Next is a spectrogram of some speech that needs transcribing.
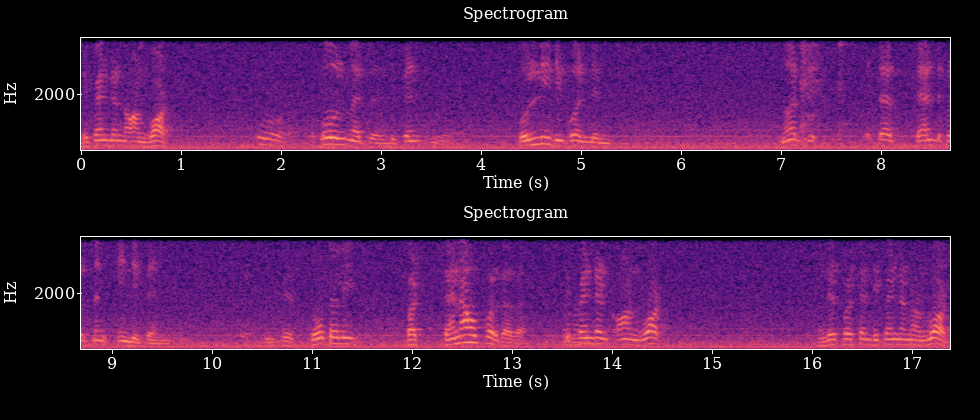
dependent on what whole matter depends only dependent not that 10% independent He says totally, but સેના ઉપર દાદા dependent on what? 100% dependent on what?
